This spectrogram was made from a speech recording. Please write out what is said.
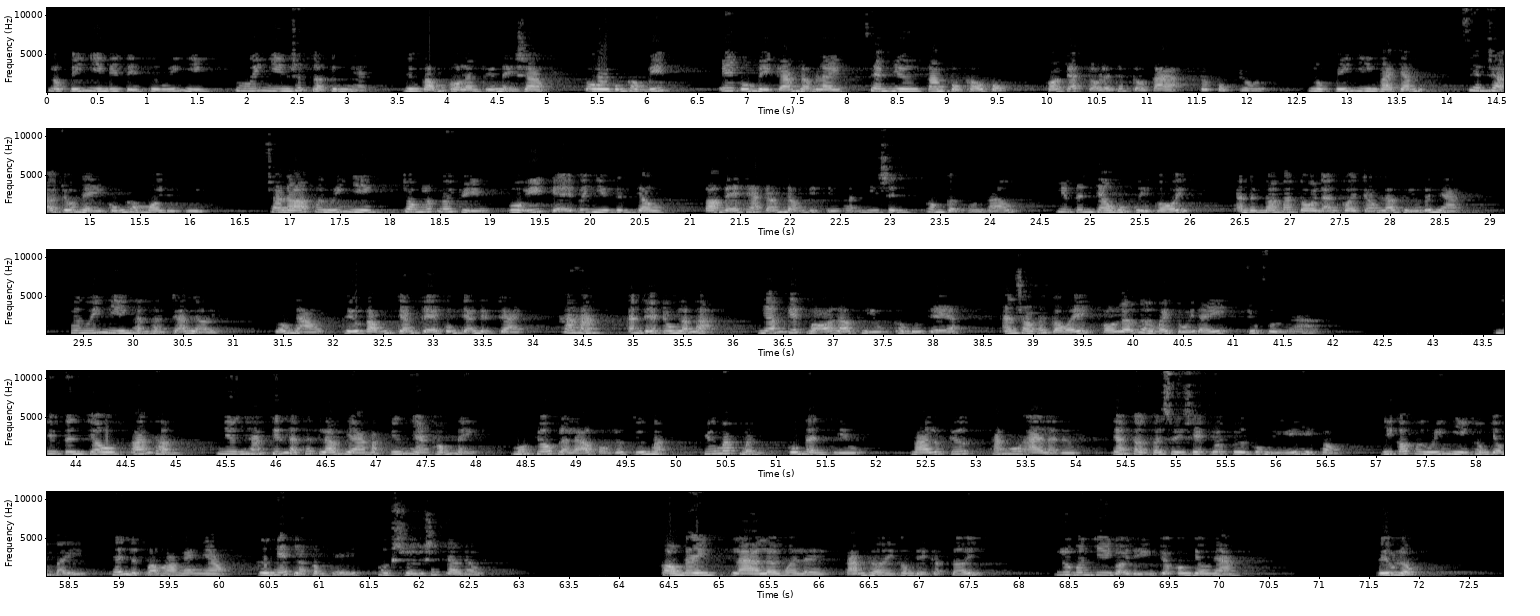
Lục Vĩ Nhiên đi tìm thư Quý Nhiên, thư Quý Nhiên rất là kinh ngạc. Thiếu Tổng còn làm chuyện này sao? Tôi cũng không biết. Y cũng bị cảm động lây, xem như tâm phục khẩu phục. Khó trách cậu lại thích cậu ta, tôi phục rồi. Lục Vĩ Nhiên ba chấm, xem ra ở chỗ này cũng không môi được gì. Sau đó Phương Quý Nhiên, trong lúc nói chuyện, vô ý kể với Nhiêu Tinh Châu tỏ vẻ khá cảm động vì Thiệu Thành hy sinh, không cần hồi báo. Nhiêu Tinh Châu muốn quỳ gối. Anh đừng nói với tôi là anh coi trọng lão Thiệu đó nha. Phương Quý Nhiên thành thật trả lời. Chỗ nào, Thiệu Tổng chẳng trẻ cũng chẳng đẹp trai. Ha ha, anh trẻ trung lắm à. Dám ghét bỏ lão Thiệu không đủ trẻ. Anh so với cậu ấy còn lớn hơn mấy tuổi đấy, chú Phương à. Như Tinh Châu bán thầm, nhưng hắn chính là thích lão già mắt chứng nhan khống này. Mấu chốt là lão còn rất chướng mắt, chướng mắt mình cũng đành chịu. Mà lúc trước, hắn muốn ai là được, chẳng cần phải suy xét đối phương có nguyện ý hay không. Chỉ có Phương Nguyễn Nhiên không giống vậy, thế lực bọn họ ngang nhau, cứ ghét là không thể, thật sự rất đau đầu. Còn đây là lời ngoài lề, tạm thời không đề cập tới. Lưu Vân Chi gọi điện cho con dâu Nam. Tiểu Lục,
